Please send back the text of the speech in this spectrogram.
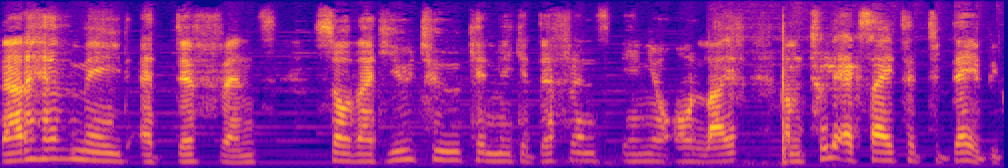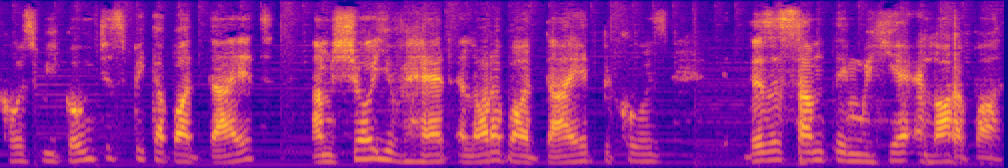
that have made a difference so that you too can make a difference in your own life. I'm truly excited today because we're going to speak about diet I'm sure you've heard a lot about diet because this is something we hear a lot about,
